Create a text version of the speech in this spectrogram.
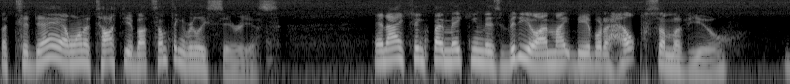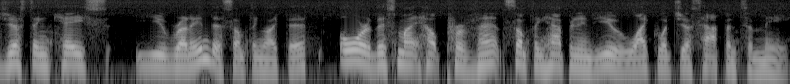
But today I want to talk to you about something really serious. And I think by making this video, I might be able to help some of you just in case you run into something like this, or this might help prevent something happening to you like what just happened to me.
